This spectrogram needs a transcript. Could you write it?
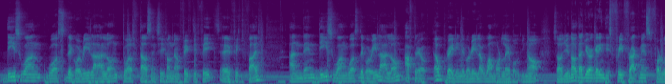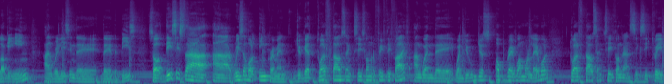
this one was the gorilla alone 12,655 uh, and then this one was the gorilla alone after upgrading the gorilla one more level you know? So you know that you are getting these free fragments for logging in and releasing the the, the beast. So this is a, a reasonable increment. You get 12,655 and when the when you just upgrade one more level 12,663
